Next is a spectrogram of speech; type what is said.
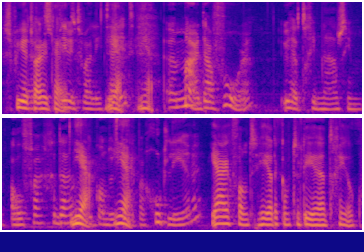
spiritualiteit. Spiritualiteit. Ja, maar daarvoor U hebt gymnasium Alpha gedaan. Ja, U kon dus ja. goed leren. Ja, ik vond het heerlijk om te leren. Het ging ook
